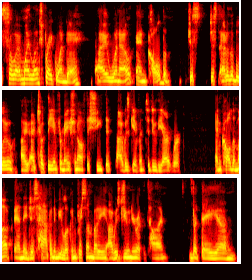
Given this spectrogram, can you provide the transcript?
so at my lunch break one day, I went out and called them just just out of the blue. I, I, took the information off the sheet that I was given to do the artwork and called them up, and they just happened to be looking for somebody. I was junior at the time, but they, um,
